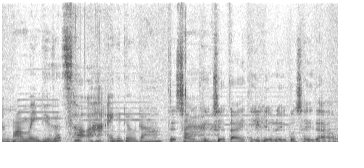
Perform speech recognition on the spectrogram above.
ừ. mà mình thì rất sợ hãi cái điều đó thế sau và... khi chia tay thì điều đấy có xảy ra không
